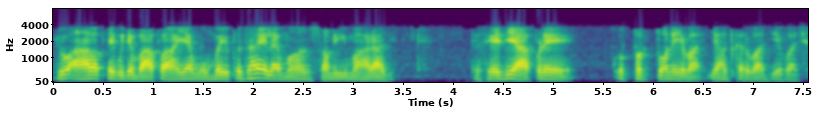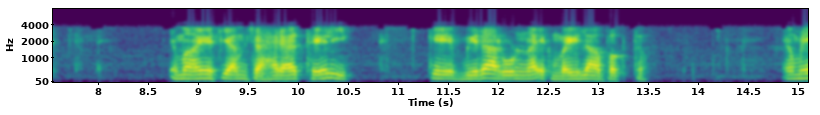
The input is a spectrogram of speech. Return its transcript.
જો આ વખતે પૂછે બાપા અહીંયા મુંબઈ પધારેલા મહાન સ્વામી મહારાજ, તો સેજે આપણે ભક્તોને એવા યાદ કરવા જેવા છે. એમાં અહીંયાથી આમ જાહેરાત થયેલી કે મીરા રોડના એક મહિલા ભક્ત, એમણે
